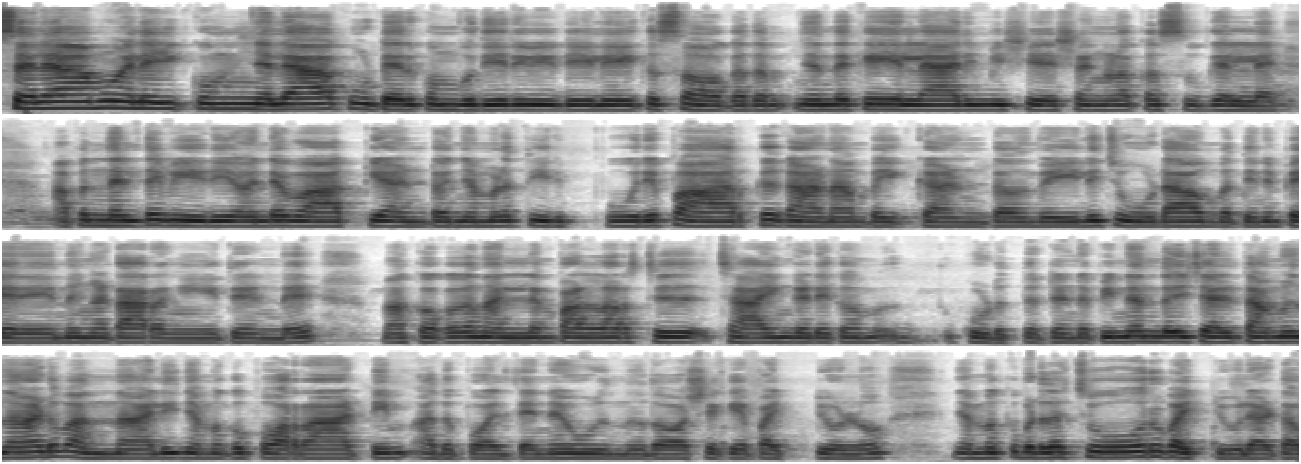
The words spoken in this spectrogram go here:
അസ്സലാമു അലൈക്കും എല്ലാ കൂട്ടുകാർക്കും പുതിയൊരു വീഡിയോയിലേക്ക് സ്വാഗതം. എന്തൊക്കെ എല്ലാവരും വിശേഷങ്ങളൊക്കെ സുഖല്ലേ? അപ്പം ഇന്നലത്തെ വീഡിയോന്റെ വാക്യാണ് കേട്ടോ നമ്മൾ തിരുപ്പൂര് പാർക്ക് കാണാൻ പോയിക്കാണ് കേട്ടോ വെയിൽ ചൂടാവുമ്പത്തിന് പെരേന്ന് ഇങ്ങോട്ട് ഇറങ്ങിയിട്ടുണ്ട് മക്കൾക്കൊക്കെ നല്ല പള്ളർച്ച് ചായയും കടിയൊക്കെ കൊടുത്തിട്ടുണ്ട്. പിന്നെ എന്താ വെച്ചാൽ തമിഴ്നാട് വന്നാൽ നമുക്ക് പൊറാട്ടയും അതുപോലെ തന്നെ ഉഴുന്ന് ദോശയൊക്കെ പറ്റുള്ളൂ. നമുക്ക് ഇവിടുത്തെ ചോറ് പറ്റൂല കേട്ടോ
